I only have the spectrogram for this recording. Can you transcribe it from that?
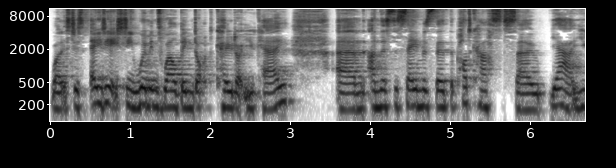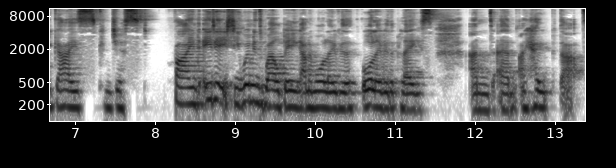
well, it's just ADHD Women's Wellbeing.co.uk. Um, and it's the same as the, the podcast. So yeah, you guys can just find ADHD women's well-being and I'm all over the, all over the place. And um, I hope that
